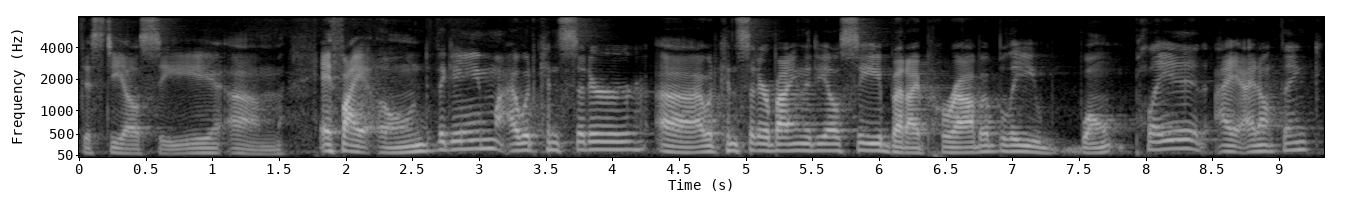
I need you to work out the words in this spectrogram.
this DLC. Um, if I owned the game, I would consider uh, I would consider buying the DLC, but I probably won't play it. I, I don't think.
